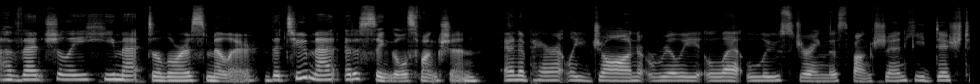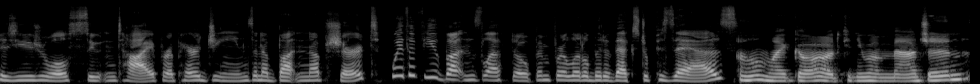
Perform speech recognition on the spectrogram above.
Eventually, he met Dolores Miller. The two met at a singles function. And apparently, John really let loose during this function. He dished his usual suit and tie for a pair of jeans and a button up shirt, with a few buttons left open for a little bit of extra pizzazz. Oh my god, can you imagine?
